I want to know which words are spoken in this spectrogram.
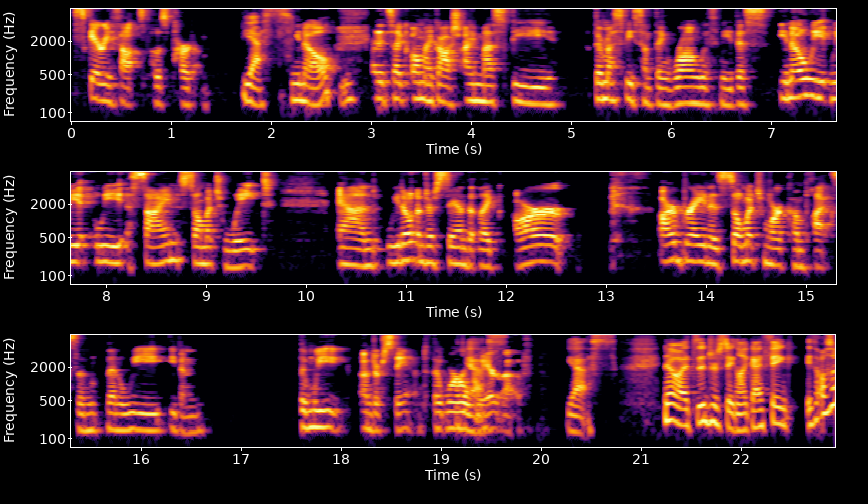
scary thoughts postpartum. Yes. You know, mm-hmm. and it's like, oh my gosh, I must be, there must be something wrong with me. This, you know, we, we, we assign so much weight and we don't understand that like our, our brain is so much more complex than, than we even, than we understand that we're yes. aware of. Yes. No, it's interesting. Like, I think it's also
